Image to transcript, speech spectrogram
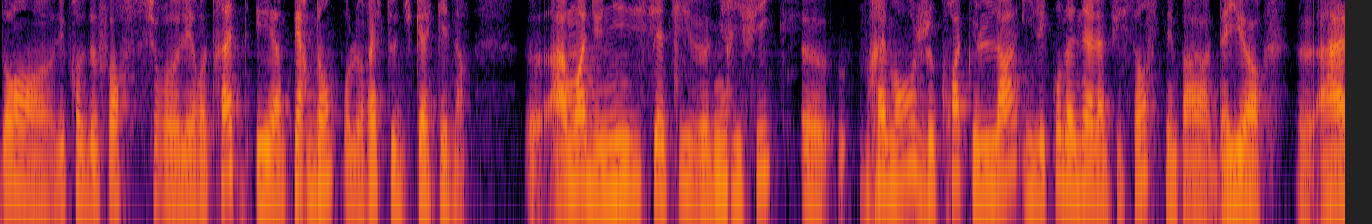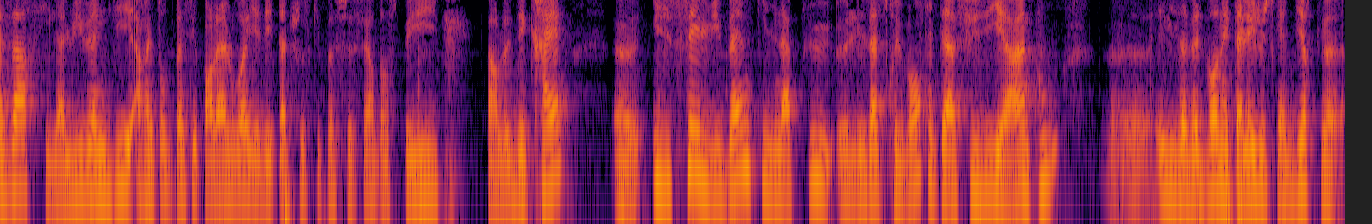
dans euh, l'épreuve de force sur les retraites et un perdant pour le reste du quinquennat. À moins d'une initiative mirifique, vraiment, je crois que là, il est condamné à l'impuissance. Ce n'est pas d'ailleurs un hasard s'il a lui-même dit arrêtons de passer par la loi, il y a des tas de choses qui peuvent se faire dans ce pays par le décret. Euh, il sait lui-même qu'il n'a plus euh, les instruments. C'était un fusil à un coup. Euh, Elisabeth Borne est allée jusqu'à dire qu'elle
